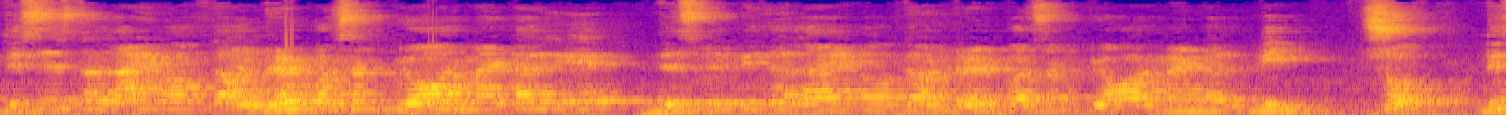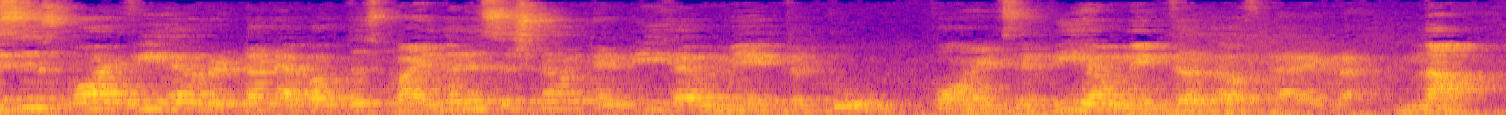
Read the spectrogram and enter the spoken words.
this is the line of the 100% pure metal A. This will be the line of the 100% pure metal B. So, this is what we have written about this binary system and we have made the two points and we have made the rough diagram. Now,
